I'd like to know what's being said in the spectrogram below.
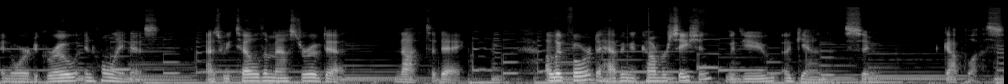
in order to grow in holiness as we tell the Master of Death, not today. I look forward to having a conversation with you again soon. God bless.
